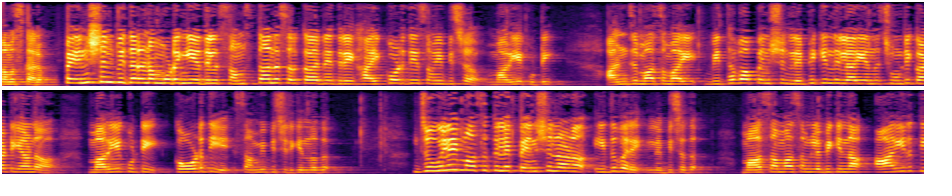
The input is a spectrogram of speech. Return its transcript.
നമസ്കാരം. പെൻഷൻ വിതരണം മുടങ്ങിയതിൽ സംസ്ഥാന സർക്കാരിനെതിരെ ഹൈക്കോടതിയെ സമീപിച്ച് മറിയക്കുട്ടി. അഞ്ച് മാസമായി വിധവ പെൻഷൻ ലഭിക്കുന്നില്ല എന്ന് ചൂണ്ടിക്കാട്ടിയാണ് മറിയക്കുട്ടി കോടതിയെ സമീപിച്ചിരിക്കുന്നത്. ജൂലൈ മാസത്തിലെ പെൻഷനാണ് ഇതുവരെ ലഭിച്ചത്. മാസാമാസം ലഭിക്കുന്ന ആയിരത്തി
